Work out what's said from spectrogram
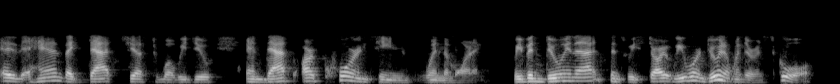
And hand like that's just what we do, and that's our quarantine win the morning. We've been doing that since we started. We weren't doing it when they're in school.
